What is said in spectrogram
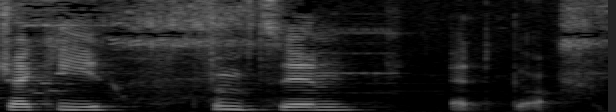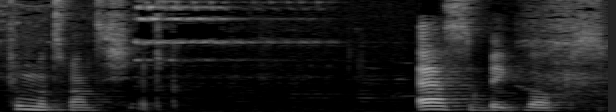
Jackie, 15 Edgar, 25 Edgar. Erste Big Box.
